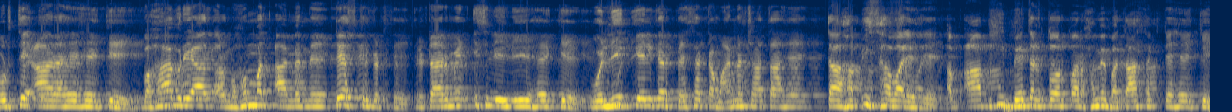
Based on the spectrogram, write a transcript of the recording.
उठते आ रहे हैं की वहाब रियाज और मोहम्मद आमिर ने टेस्ट क्रिकेट से रिटायरमेंट इसलिए ली है कि वो लीग खेल कर पैसा कमाना चाहता है। ताहम इस हवाले से अब आप ही बेहतर तौर पर हमें बता सकते हैं कि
